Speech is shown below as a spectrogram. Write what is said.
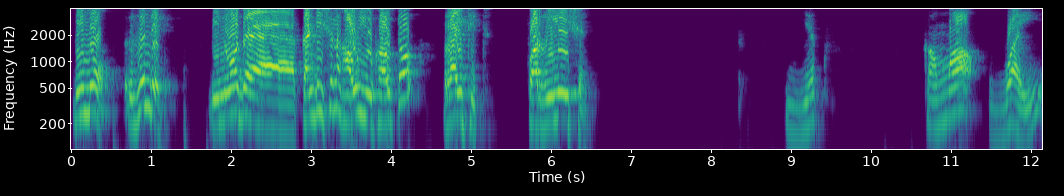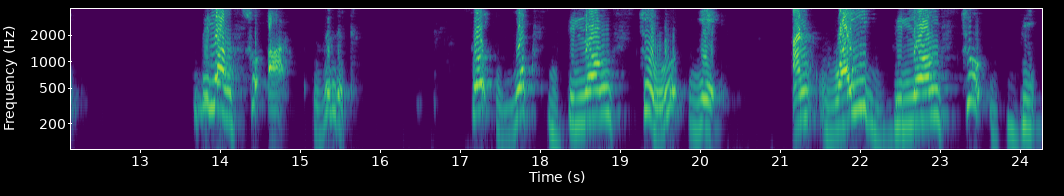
We know, isn't it? We know the condition how you have to write it for relation. X comma Y belongs to R, isn't it? So X belongs to A and Y belongs to B,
